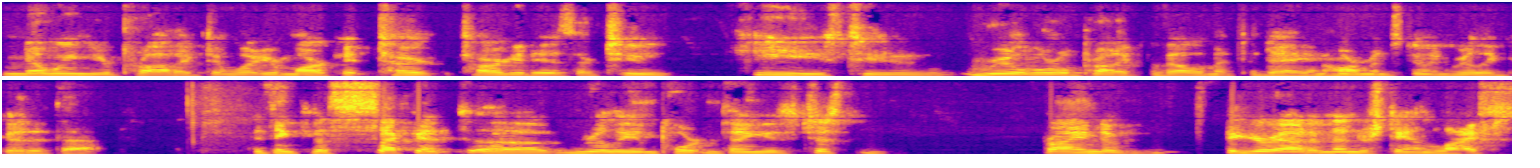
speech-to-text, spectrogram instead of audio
knowing your product and what your market tar- target is are two keys to real world product development today. And Harman's doing really good at that. I think the second uh, really important thing is just trying to figure out and understand life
